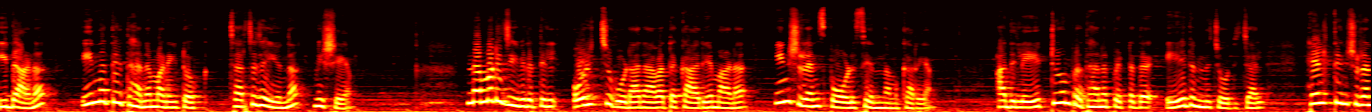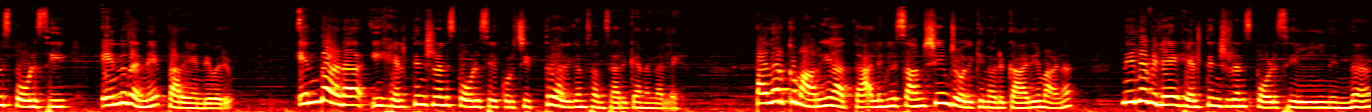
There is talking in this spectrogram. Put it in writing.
ഇതാണ് ഇന്നത്തെ ധനം മണി ടോക്ക് ചർച്ച ചെയ്യുന്ന വിഷയം. നമ്മുടെ ജീവിതത്തിൽ ഒഴിച്ചുകൂടാനാവാത്ത കാര്യമാണ് ഇൻഷുറൻസ് പോളിസി എന്ന് നമുക്കറിയാം. അതിലേറ്റവും പ്രധാനപ്പെട്ടത് ഏതെന്ന് ചോദിച്ചാൽ ഹെൽത്ത് ഇൻഷുറൻസ് പോളിസി എന്ന് തന്നെ പറയേണ്ടി വരും. എന്താണ് ഈ ഹെൽത്ത് ഇൻഷുറൻസ് പോളിസിയെക്കുറിച്ച് ഇത്രയധികം സംസാരിക്കാൻ എന്നല്ലേ പലർക്കും അറിയാത്ത അല്ലെങ്കിൽ സംശയം ചോദിക്കുന്ന ഒരു കാര്യമാണ് നിലവിലെ ഹെൽത്ത് ഇൻഷുറൻസ് പോളിസിയിൽ നിന്ന്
